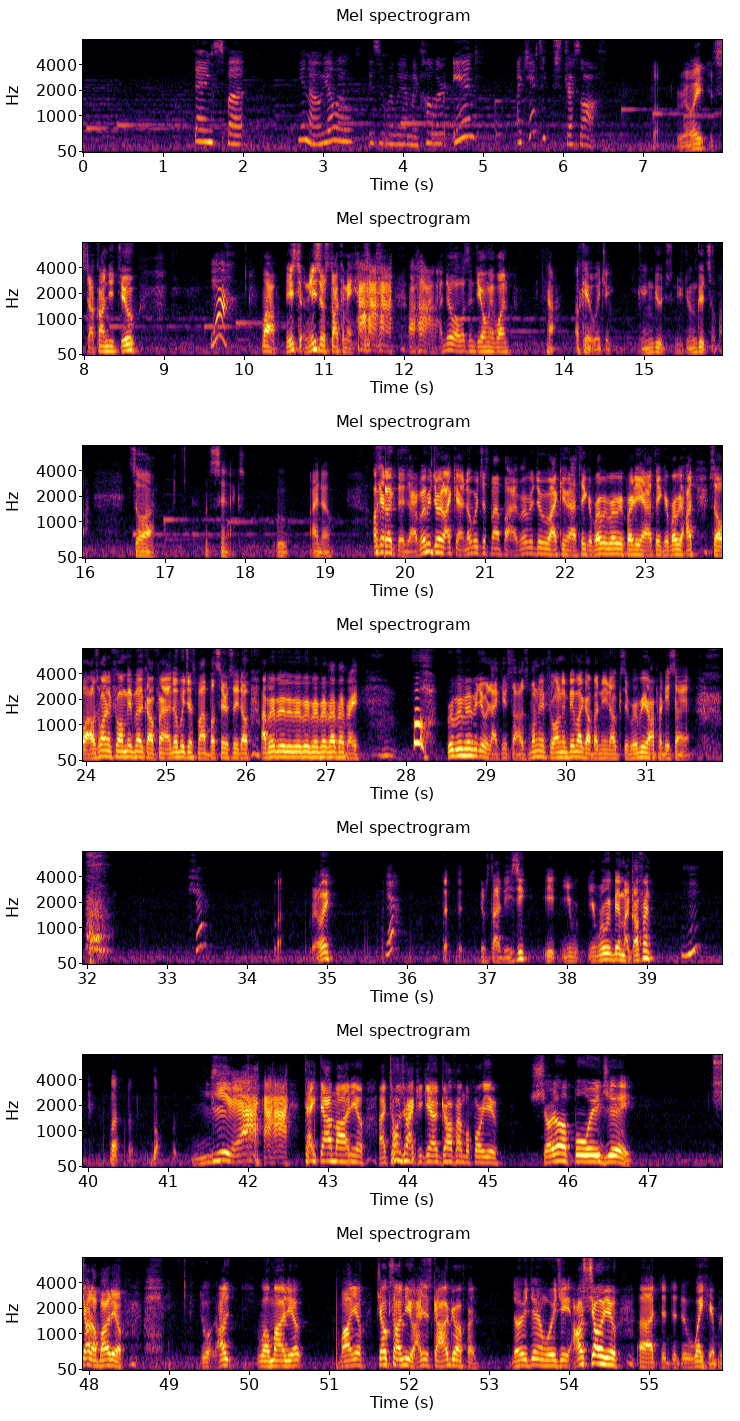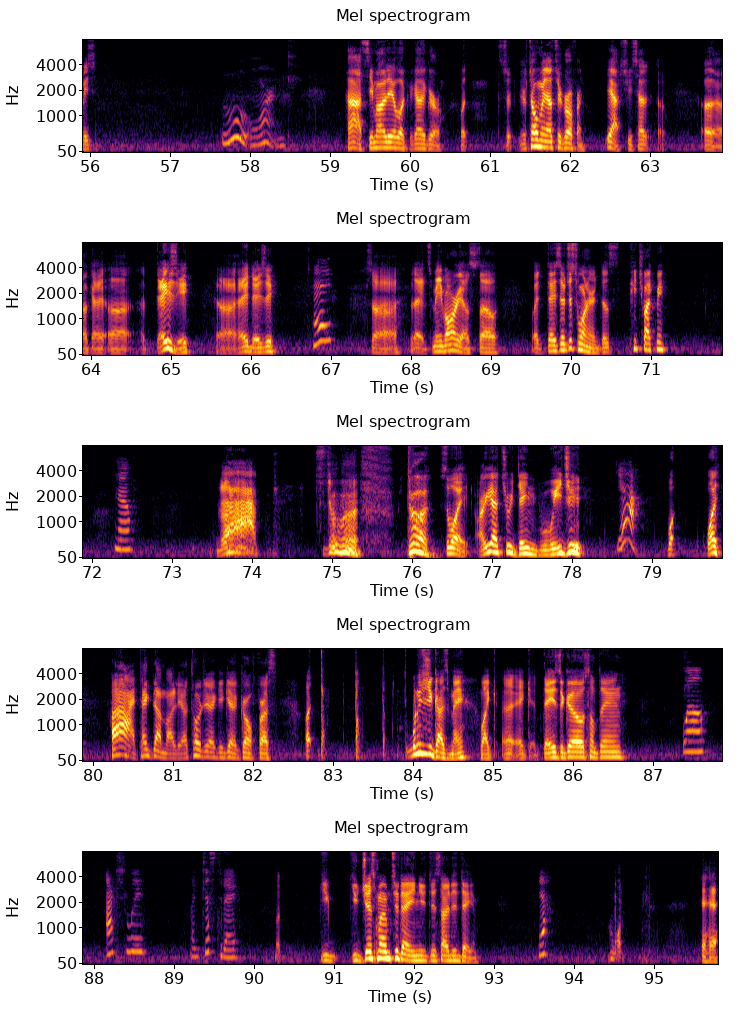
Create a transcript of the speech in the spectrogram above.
Thanks, but you know, yellow isn't really on my color, and I can't take this dress off. But really? It's stuck on you too? Yeah. Wow, these are, these are stuck on me. Ha ha ha! Ha ha! I knew I wasn't the only one. Okay, Luigi. You're doing good. You're doing good so far. So, uh, what to say next? Ooh, I know. Okay, look, this. I really do like you. I know we just met, but I really do like you. I think you're very, very pretty. and I think you're very hot. So I was wondering if you want to be my girlfriend. I know we just met, but seriously though, I really, really, really, really, really, really, really, oh, really, really do like you. So I was wondering if you want to be my girlfriend, you know, because you really are pretty. So yeah. Sure. What? Really? Yeah. Th- th- it was that easy? You, you, you really be my girlfriend? Mhm. But, but- yeah! Take that, Mario! I told you I could get a girlfriend before you. Shut up, Luigi. Shut up, Mario. Well, I- well, Mario, Mario, joke's on you. I just got a girlfriend. No, you didn't, Luigi. I'll show you. Uh, d- d- d- wait here, please. Ooh, orange. Ha, see, Mario, look, I got a girl. What? So you told me that's your girlfriend. Yeah, she said. Uh, uh, okay. Uh, Daisy. Uh, hey, Daisy. Hey. So, uh, hey, it's me, Mario. So, wait, Daisy, just wondering, does Peach like me? No. Ah! So wait, are you actually dating Luigi? What? Ah, take that, Mario. I told you I could get a girl first. What? When did you guys meet? Like, uh, like days ago or something? Well, actually, like just today. But you you just met him today and you decided to date him? Yeah. What? Yeah.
